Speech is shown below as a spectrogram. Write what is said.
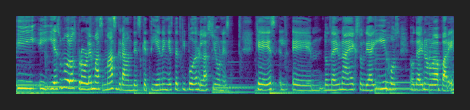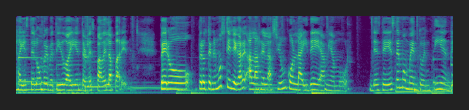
y, es uno de los problemas más grandes que tienen este tipo de relaciones, que es eh, donde hay una ex, donde hay hijos, donde hay una nueva pareja y está el hombre metido ahí entre la espada y la pared. Pero, pero tenemos que llegar a la relación con la idea, mi amor. Desde este momento entiende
